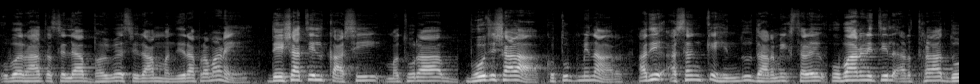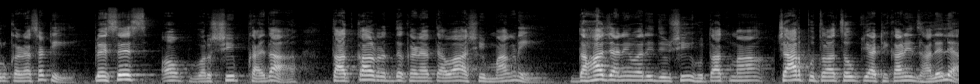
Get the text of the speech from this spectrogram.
उभं राहत असलेल्या भव्य श्रीराम मंदिराप्रमाणे देशातील काशी मथुरा भोजशाळा कुतुब मिनार आदी असंख्य हिंदू धार्मिक स्थळे उभारणीतील अडथळा दूर करण्यासाठी प्लेसेस ऑफ वर्शिप कायदा तात्काळ रद्द करण्यात यावा अशी मागणी दहा जानेवारी दिवशी हुतात्मा चार पुतळा चौक या ठिकाणी झालेल्या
